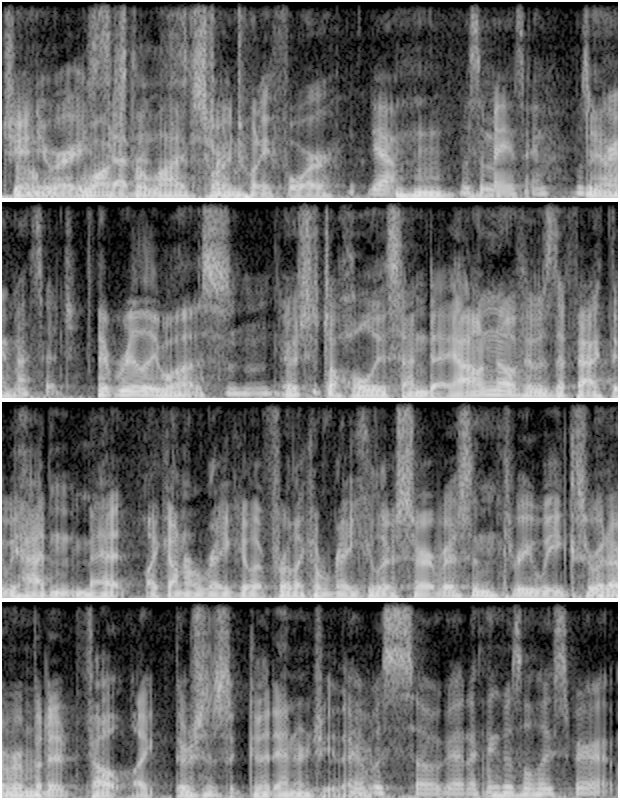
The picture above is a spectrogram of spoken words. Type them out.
January watch 7th, the live stream. 2024. Yeah, Mhm. it was amazing. It was a great message. It really was. It was just a holy Sunday. I don't know if it was the fact that we hadn't met like on a regular for like a regular service in three weeks or whatever, Mhm. but it felt like there's just a good energy there. It was so good. I think it was the Holy Spirit.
